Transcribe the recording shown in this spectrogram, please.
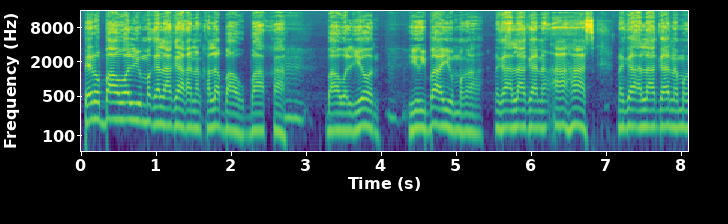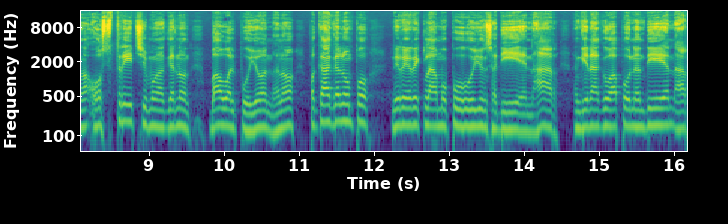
Pero bawal yung mag-alaga ka ng kalabaw, baka. Bawal yon. Yung iba, yung mga nag-aalaga ng ahas, nag-aalaga ng mga ostrich, yung mga ganon, bawal po yon. Ano? Pagka ganon po, nirereklamo po yun sa DNR. Ang ginagawa po ng DNR,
